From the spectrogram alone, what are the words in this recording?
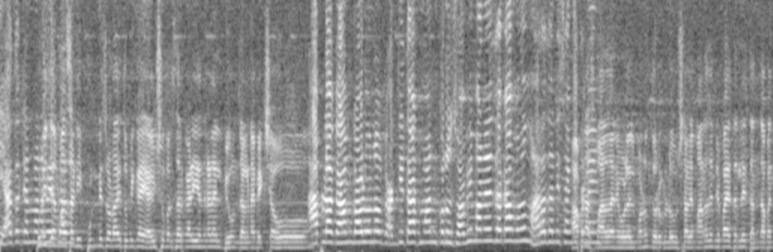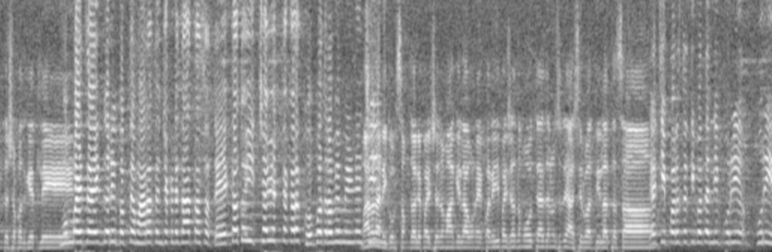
याचा जन्म पुढील. जन्मासाठी पुण्य चढाय तुम्ही काही आयुष्यभर सरकारी यंत्रणेला भिवून जगण्यापेक्षा हो. आपला काम गाळून अगदी ताटमान करून स्वाभिमानाने जगा म्हणून महाराजांनी आपणास सांगितले महाराजांनी ओळेल म्हणून दरोडे उशाळे महाराजांचे पाय धरले धंदा बंद शपथ घेतले. मुंबईचा एक गरीब भक्त महाराजांच्याकडे जात असत. एकदा तो इच्छा व्यक्त करत खूप द्रव्य मिळण्याची. महाराजांनी खूप समजावले पैशाच्या मागे लागू नये. परी पैशाचा मोह त्याच्यानुसार आशीर्वाद दिला तसा. त्याची परिस्थिती बदलली पुरी पुरी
